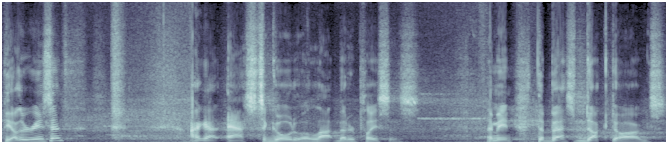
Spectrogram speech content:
the other reason, I got asked to go to a lot better places. I mean, the best duck dogs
